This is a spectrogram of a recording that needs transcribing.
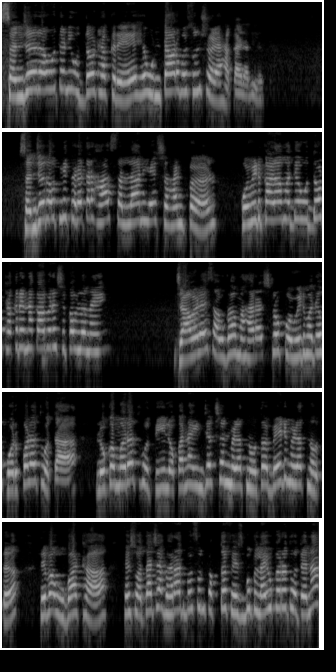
संजय राऊत आणि उद्धव ठाकरे हे उंटावर बसून शेळ्या हाकायला लागलेत. संजय राऊतनी खरं तर हा सल्ला आणि हे शहाणपण कोविड काळामध्ये उद्धव ठाकरेंना का बरं शिकवलं नाही? ज्यावेळेस अवघा महाराष्ट्र कोविडमध्ये होरपळत होता लोक मरत होती लोकांना इंजेक्शन मिळत नव्हतं बेड मिळत नव्हतं तेव्हा उभाठा हे स्वतःच्या घरात बसून फक्त फेसबुक लाईव्ह करत होते ना?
